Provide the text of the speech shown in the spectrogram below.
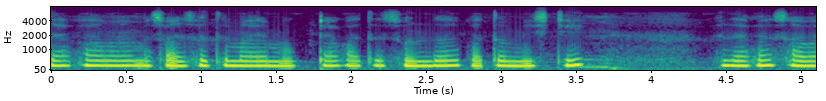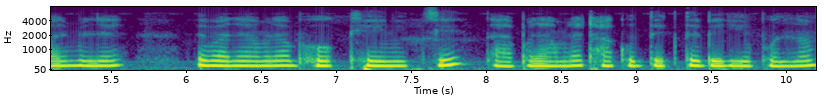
দেখো আমার সরস্বতী মায়ের মুখটা কত সুন্দর, কত মিষ্টি। দেখো সবাই মিলে এবারে আমরা ভোগ খেয়ে নিচ্ছি, তারপরে আমরা ঠাকুর দেখতে বেরিয়ে পড়লাম।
